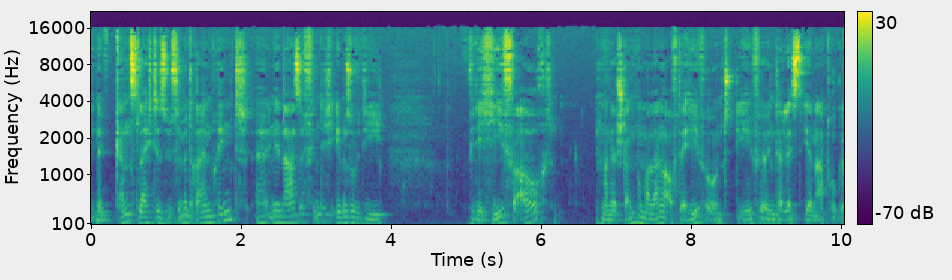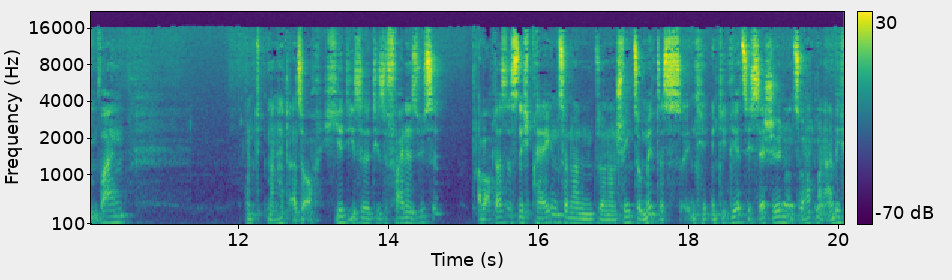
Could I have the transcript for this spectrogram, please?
die eine ganz leichte Süße mit reinbringt äh, in die Nase, finde ich. Ebenso wie die, wie die Hefe auch. Ich meine, der stand noch mal lange auf der Hefe und die Hefe hinterlässt ihren Abdruck im Wein. Und man hat also auch hier diese, diese feine Süße. Aber auch das ist nicht prägend, sondern, sondern schwingt so mit. Das integriert sich sehr schön und so hat man eigentlich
